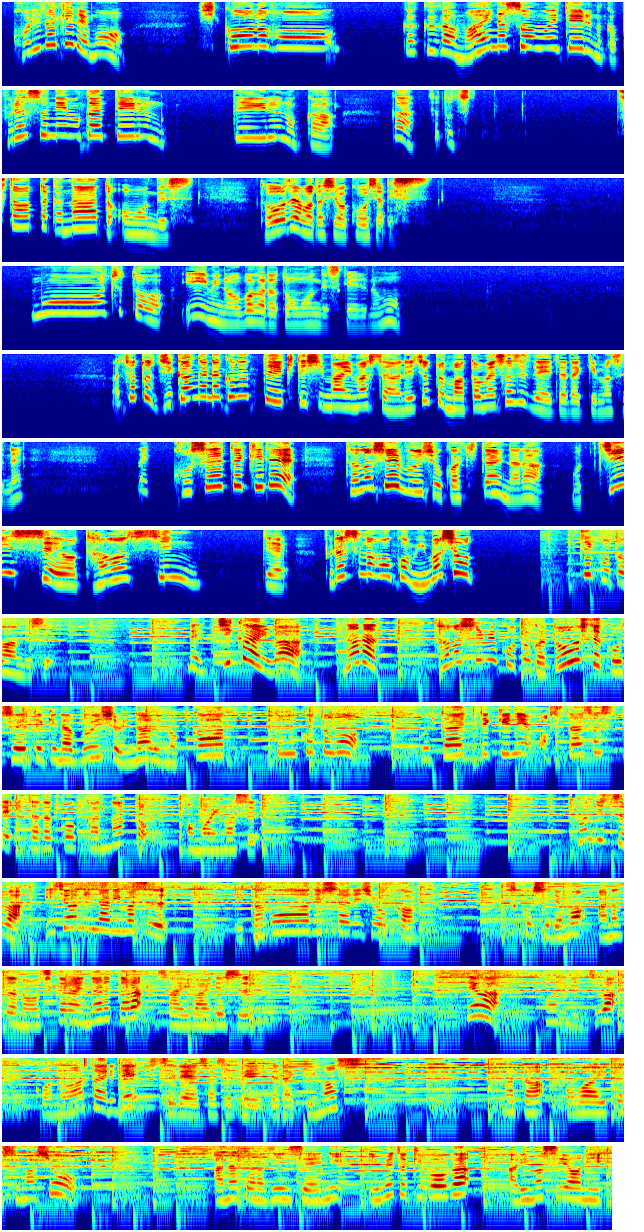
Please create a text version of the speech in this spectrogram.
これだけでも、飛行の方角がマイナスを向いているのか、プラスに向かっているているのかが、ちょっと伝わったかなと思うんです。当然私は後者です。もうちょっといい意味のおバカだと思うんですけれども、ちょっと時間がなくなってきてしまいましたので、ちょっとまとめさせていただきますね。で個性的で楽しい文章を書きたいなら、もう人生を楽しんで、プラスの方向を見ましょうってことなんです。で次回はなら楽しむことがどうして個性的な文章になるのかということを具体的にお伝えさせていただこうかなと思います。本日は以上になります。いかがでしたでしょうか？少しでもあなたのお力になれたら幸いです。では本日はこの辺りで失礼させていただきます。またお会いいたしましょう。あなたの人生に夢と希望がありますように。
